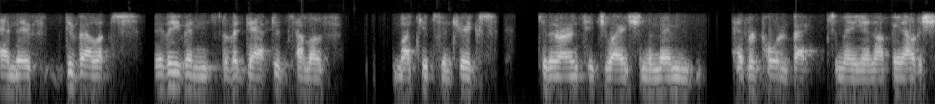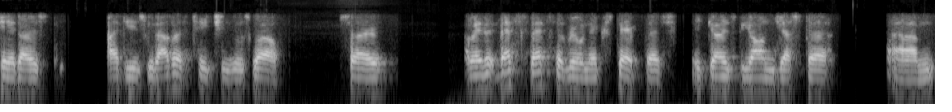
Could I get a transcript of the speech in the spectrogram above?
and they've developed, they've even sort of adapted some of my tips and tricks to their own situation and then have reported back to me, and I've been able to share those ideas with other teachers as well. So I mean, that's that's the real next step. That it goes beyond just a, um,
